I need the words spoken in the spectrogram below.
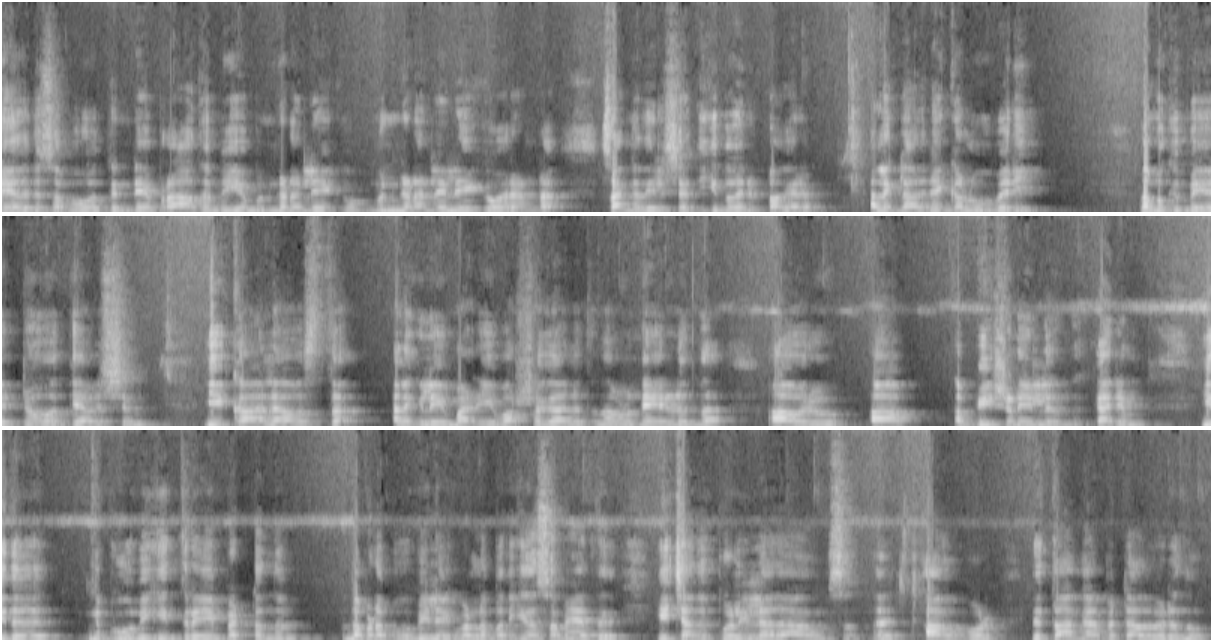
ഏതൊരു സമൂഹത്തിന്റെയും പ്രാഥമിക മുൻഗണനയിലേക്ക് മുൻഗണനയിലേക്ക് വരേണ്ട സംഗതിയിൽ ശ്രദ്ധിക്കുന്നതിന് പകരം അല്ലെങ്കിൽ അതിനേക്കാൾ ഉപരി നമുക്കിപ്പോൾ ഏറ്റവും അത്യാവശ്യം ഈ കാലാവസ്ഥ അല്ലെങ്കിൽ ഈ മഴ ഈ വർഷകാലത്ത് നമ്മൾ നേരിടുന്ന ആ ഒരു ഭീഷണിയിൽ നിന്ന്. കാര്യം ഇത് ഭൂമിക്ക് ഇത്രയും പെട്ടെന്ന് നമ്മുടെ ഭൂമിയിലേക്ക് വെള്ളം പതിക്കുന്ന സമയത്ത് ഈ ചതുപ്പുകൾ ഇല്ലാതാകും ആകുമ്പോൾ ഇത് താങ്ങാൻ പറ്റാതെ വരുന്നു.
